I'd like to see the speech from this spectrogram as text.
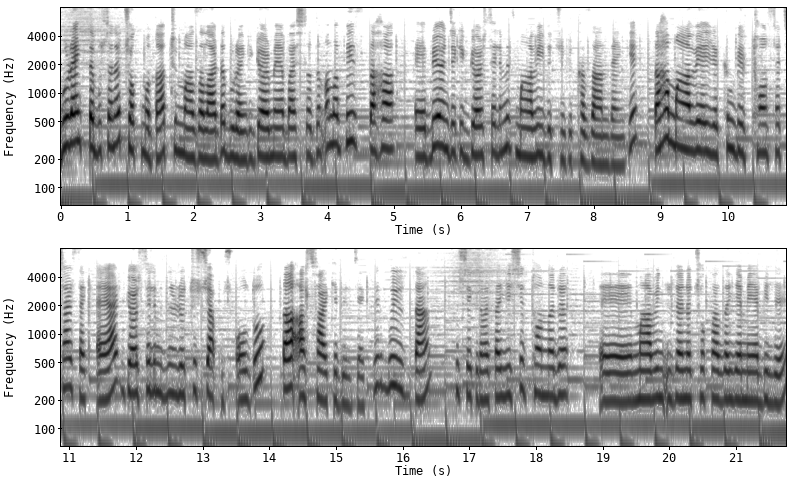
Bu renk de bu sene çok moda. Tüm mağazalarda bu rengi görmeye başladım ama biz daha e, bir önceki görselimiz maviydi çünkü kazan rengi. Daha maviye yakın bir ton seçersek eğer görselimizin rötuş yapmış olduğu daha az fark edilecektir. Bu yüzden bu şekilde mesela yeşil tonları e, mavinin üzerine çok fazla yemeyebilir.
